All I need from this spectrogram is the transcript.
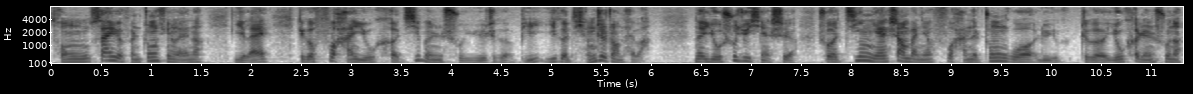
从三月份中旬来呢以来，这个赴韩游客基本属于这个比一个停滞状态吧。那有数据显示说，今年上半年赴韩的中国旅这个游客人数呢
